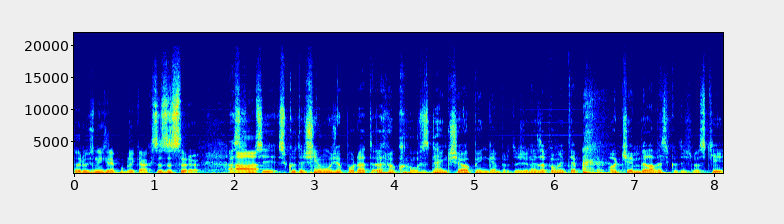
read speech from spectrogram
různých republikách SSSR. A s tím A- si skutečně může podat ruku s Deng Xiaopingem, protože nezapomeňte, o čem byla ve skutečnosti,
